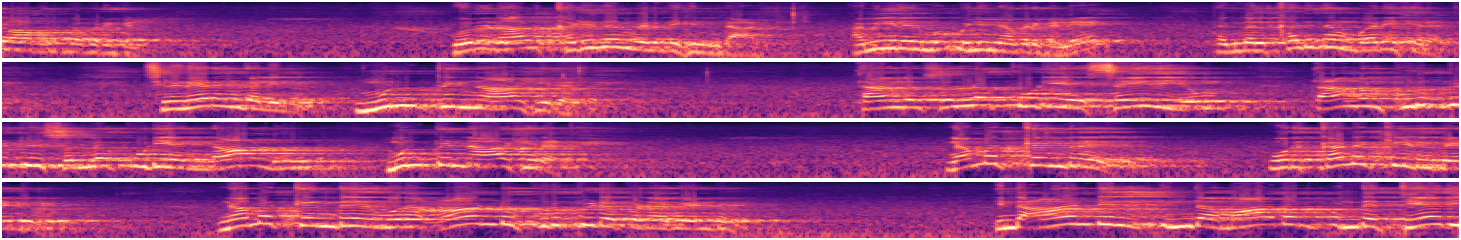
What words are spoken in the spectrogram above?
அவர்கள் ஒரு நாள் கடிதம் எழுதுகின்றார். அமீரின் முமினின் அவர்களே தங்கள் கடிதம் வருகிறது. சில நேரங்களில் முன்பின் ஆகிறது. தாங்கள் சொல்லக்கூடிய செய்தியும் தாங்கள் குறிப்பிட்டு சொல்லக்கூடிய நாளும் முன்பின் ஆகிறது. நமக்கென்று ஒரு கணக்கீடு வேண்டும். நமக்கென்று ஒரு ஆண்டு குறிப்பிடப்பட வேண்டும். இந்த ஆண்டில் இந்த மாதம் இந்த தேதி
